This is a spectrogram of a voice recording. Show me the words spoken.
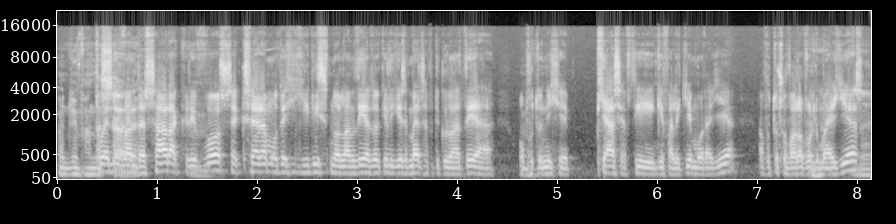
Έντουιν Φαντασάρα. Του Φαντασάρα ακριβώς. Mm. Ξέραμε ότι έχει γυρίσει στην Ολλανδία εδώ και λίγες μέρες από την Κροατία, όπου τον είχε πιάσει αυτή η εγκεφαλική αιμορραγία, αυτό το σοβαρό πρόβλημα mm. υγείας. Ναι.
